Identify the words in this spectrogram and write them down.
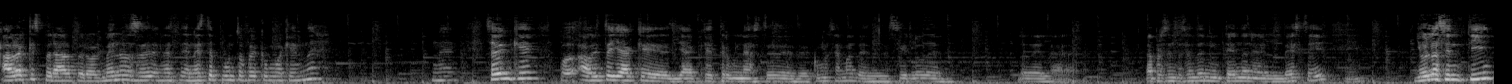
Habrá que esperar, pero al menos eh, en este, en este punto fue como que, nah, nah. ¿Saben qué? Ahorita ya que ya que terminaste de, de- ¿cómo se llama? De, decir lo de, lo de la, la presentación de Nintendo en el de este, yo la sentí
